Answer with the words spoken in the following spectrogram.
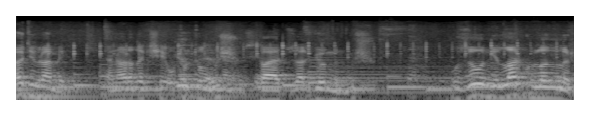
Evet İbrahim Bey, yani aradaki şey oturtulmuş, gayet güzel gömülmüş. Uzun yıllar kullanılır.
